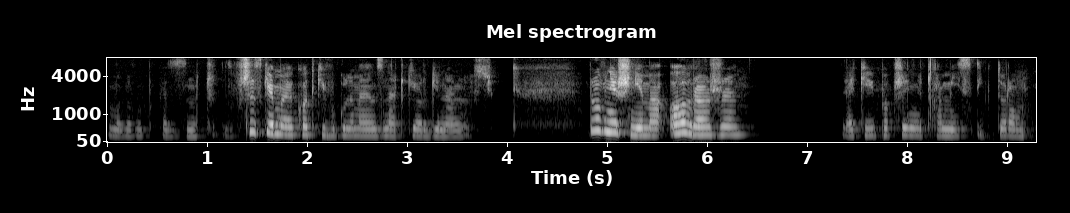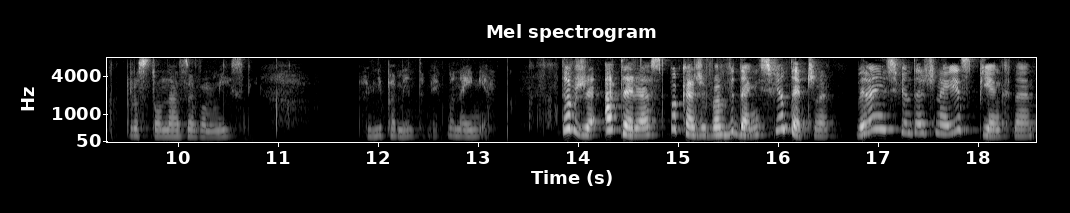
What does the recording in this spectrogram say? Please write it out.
mogę wam pokazać znaczy. Wszystkie moje kotki w ogóle mają znaczki oryginalności. Również nie ma obroży, jak i poprzedniczka Misty, którą po prostu nazywam Misty. Nie pamiętam, jak ma na imię. Dobrze, a teraz pokażę Wam wydanie świąteczne. Wydanie świąteczne jest piękne.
